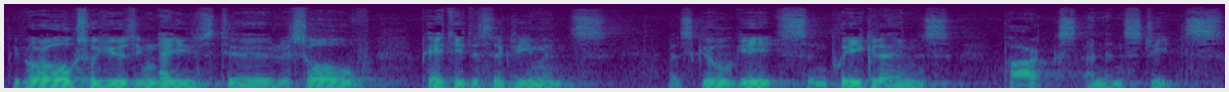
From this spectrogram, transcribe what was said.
People are also using knives to resolve petty disagreements at school gates and playgrounds, parks, and in streets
